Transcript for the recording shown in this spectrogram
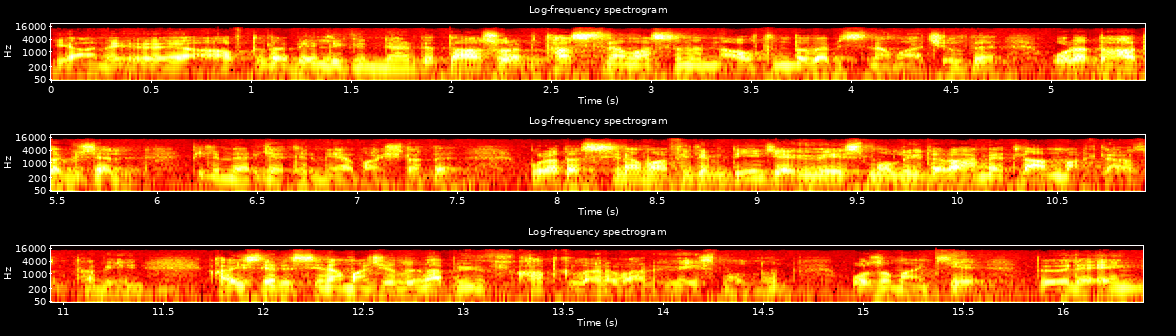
Yani e, haftada belli günlerde. Daha sonra bir tas sinemasının altında da bir sinema açıldı. Orada daha da güzel filmler getirmeye başladı. Burada sinema film deyince Üveys Mollu'yu da rahmetli anmak lazım tabii. Kayseri sinemacılığına büyük katkıları var Üveys Mollu'nun. O zamanki böyle en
